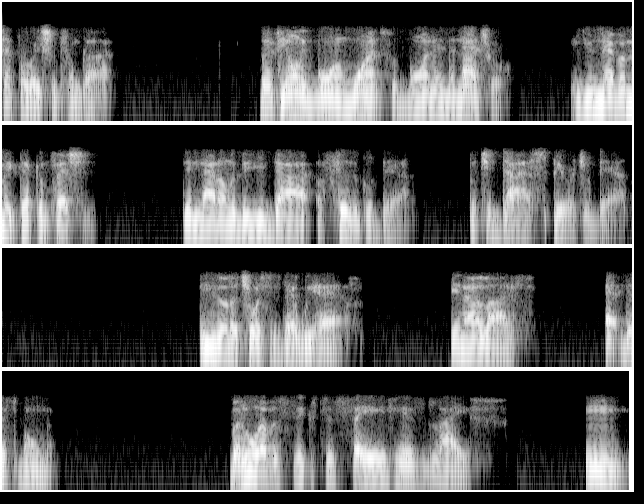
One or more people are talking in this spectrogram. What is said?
separation from God. But if you're only born once, we're born in the natural, and you never make that confession, then not only do you die a physical death, but you die a spiritual death. These are the choices that we have in our life at this moment. But whoever seeks to save his life mm,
